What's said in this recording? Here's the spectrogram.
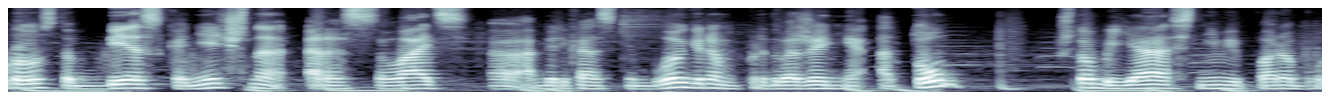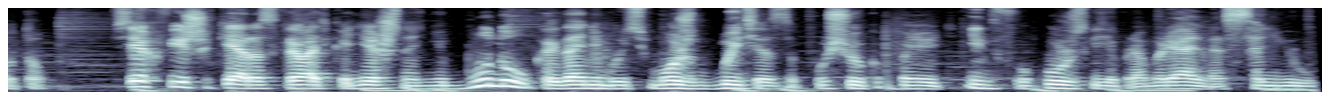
просто бесконечно рассылать э, американским блогерам предложения о том, чтобы я с ними поработал. Всех фишек я раскрывать, конечно, не буду. Когда-нибудь, может быть, я запущу какой-нибудь инфокурс, где прям реально солью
